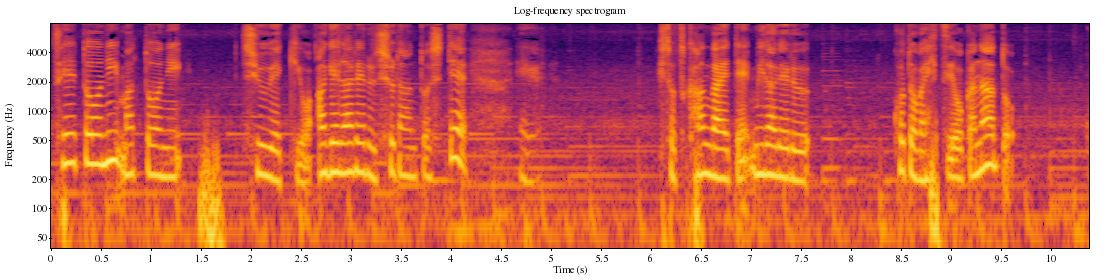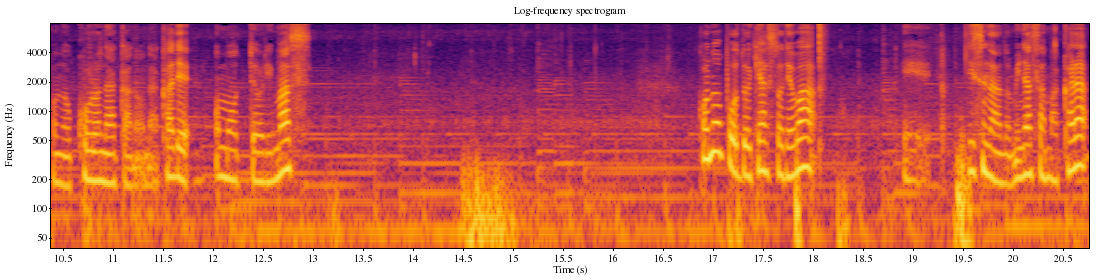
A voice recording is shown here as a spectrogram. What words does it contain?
正当にまっとうに収益を上げられる手段として、えー、一つ考えてみられることが必要かなとこのコロナ禍の中で思っておりますこのポッドキャストでは、えー、リスナーの皆様から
